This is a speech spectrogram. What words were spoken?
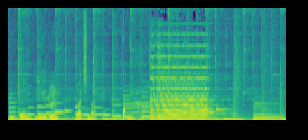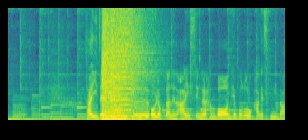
그리고 얘를 마지막에. 자, 이제는 그 어렵다는 아이싱을 한번 해보도록 하겠습니다.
